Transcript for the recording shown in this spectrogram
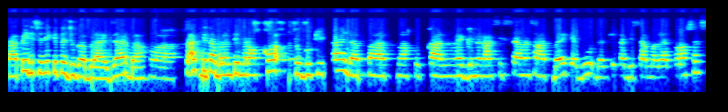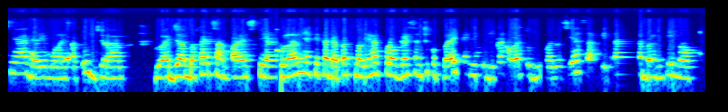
Tapi di sini kita juga belajar bahwa saat kita berhenti merokok, tubuh kita dapat melakukan regenerasi sel yang sangat baik ya Bu, dan kita bisa melihat prosesnya dari mulai satu jam, dua jam bahkan sampai setiap bulannya kita dapat melihat progres yang cukup baik yang ditunjukkan oleh tubuh manusia saat kita berhenti merokok.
